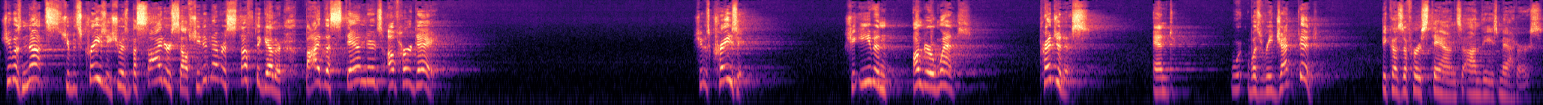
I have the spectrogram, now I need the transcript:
She was nuts. She was crazy. She was beside herself. She didn't have her stuff together by the standards of her day. She was crazy. She even underwent prejudice and was rejected because of her stance on these matters.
